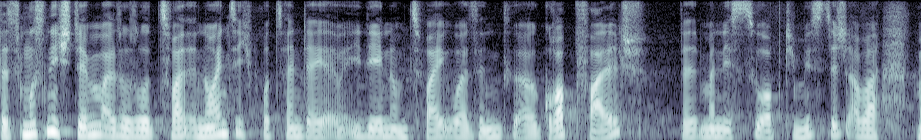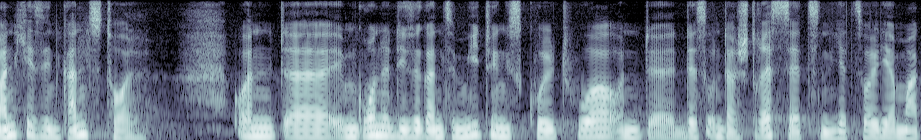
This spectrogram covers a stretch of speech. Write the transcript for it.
das muss nicht stimmen. Also so 90 Prozent der Ideen um zwei Uhr sind äh, grob falsch. Man ist zu optimistisch, aber manche sind ganz toll. Und äh, im Grunde diese ganze Meetingskultur und äh, das unter Stress setzen, jetzt soll dir mal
